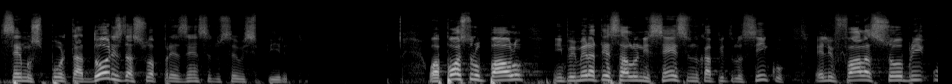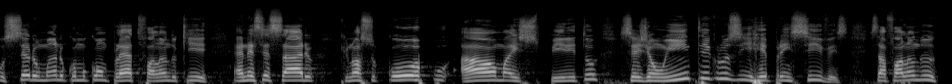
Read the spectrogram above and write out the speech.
sermos portadores da sua presença e do seu espírito. O apóstolo Paulo, em 1 Tessalonicenses, no capítulo 5, ele fala sobre o ser humano como completo, falando que é necessário que nosso corpo, alma espírito sejam íntegros e irrepreensíveis. Está falando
